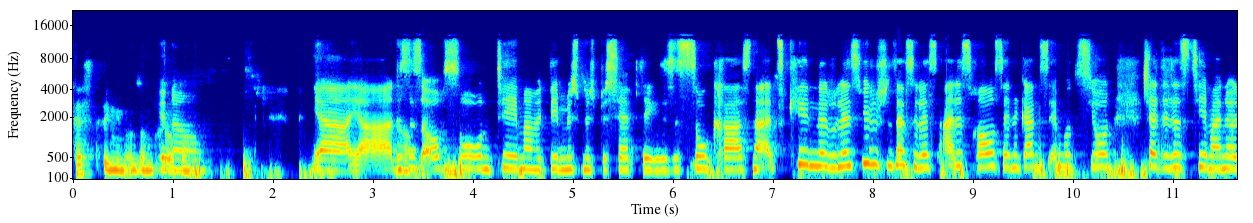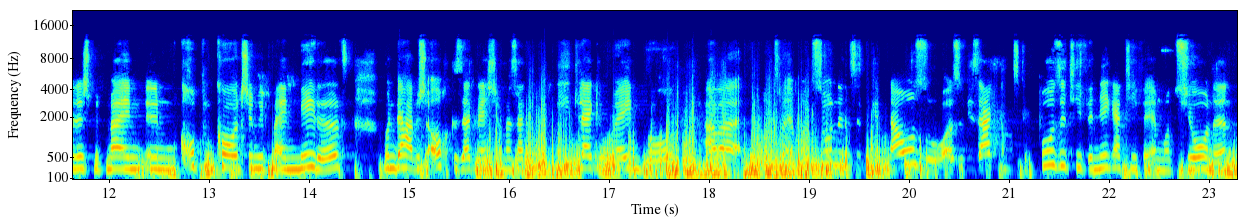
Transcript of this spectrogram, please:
festhängen in unserem Körper. Genau. Ja, ja, das ja. ist auch so ein Thema, mit dem ich mich beschäftige. Das ist so krass. Ne? Als Kinder, du lässt, wie du schon sagst, du lässt alles raus, deine ganze Emotion. Ich hatte das Thema neulich mit meinen im Gruppencoaching mit meinen Mädels und da habe ich auch gesagt, wenn ich immer sage, eat like a rainbow, aber unsere Emotionen sind genauso. Also wie gesagt, es gibt positive, negative Emotionen,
